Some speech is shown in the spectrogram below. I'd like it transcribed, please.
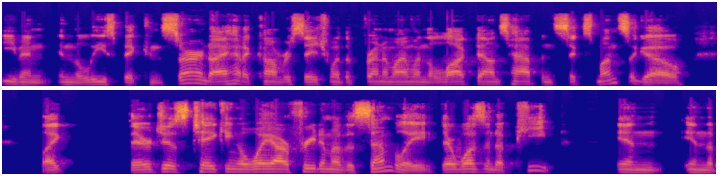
even in the least bit concerned. I had a conversation with a friend of mine when the lockdowns happened six months ago. Like they're just taking away our freedom of assembly. There wasn't a peep in in the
